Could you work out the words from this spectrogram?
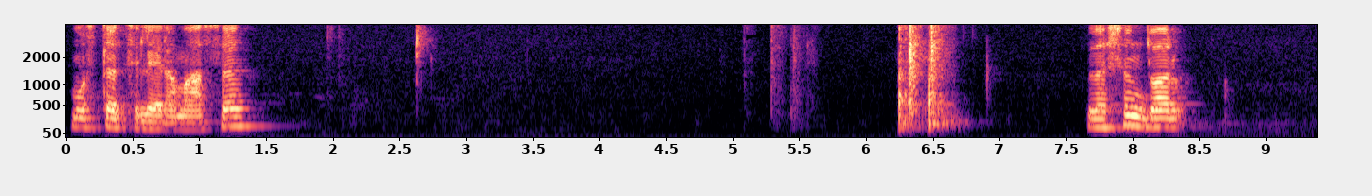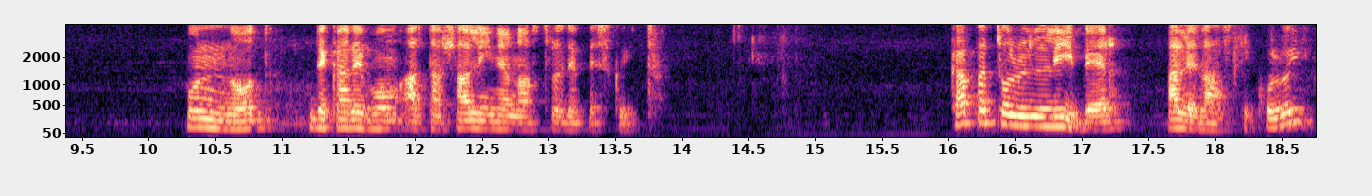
mustățile rămase, lăsând doar un nod de care vom atașa linia noastră de pescuit. Capătul liber al elasticului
